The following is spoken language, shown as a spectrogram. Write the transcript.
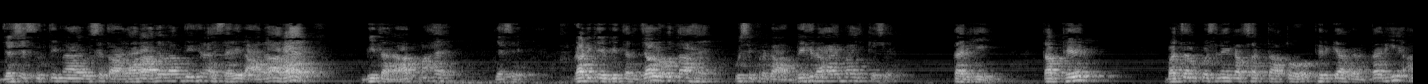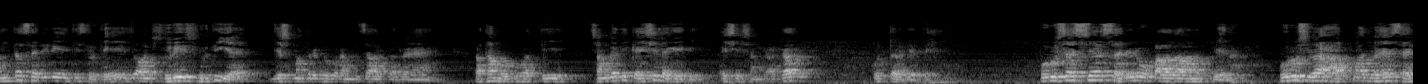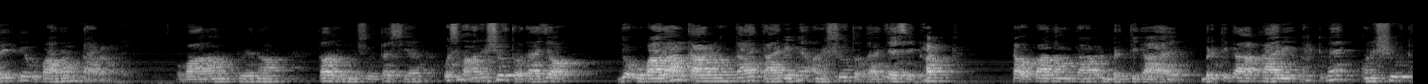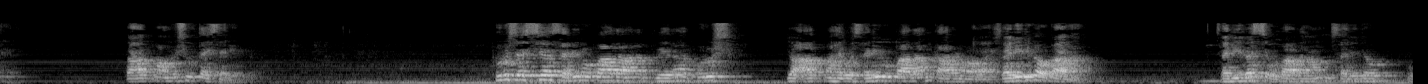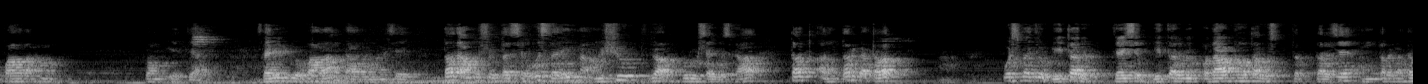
जैसे श्रुति में आए उसे तो आधार आधे भाव दिख रहा है। शरीर आधार है, भीतर आत्मा है। जैसे घड़ के भीतर जल होता है, उसी प्रकार दिख रहा है भाई कैसे? तरही। तब फिर वचन कुछ नहीं कर सकता तो फिर क्या करें? तरही अंत शरीर श्रुति, जो सूर्य श्रुति है, जिस मंत्र के ऊपर हम विचार कर रहे हैं, कथम उपपत्ति, संगति कैसी लगेगी? ऐसी शंका कर उत्तर देते हैं। पुरुष से शरीर उपादान पुरुष व आत्मा जो है, शरीर के उपादान कारण है। उपादान तद अनुसूत उसमें अनुसूत होता है जो जो उपादान कारण होता है, कार्य में अनुसूत होता है, जैसे घट। का उपादान कारण मृतिका है। मृतिका कार्य घट में अनुसूत है। तो आत्मा अनुसूत है शरीर में। पुरुष से शरीर उपादान पुरुष जो आत्मा है, वो शरीर उपादान कारण वाला है। शरीर का उपादान। शरीर से उपादान, शरीर उपादान इत्यादि। शरीर के उपादान कारण होने से तद अनुसूत से उस शरीर में अनुसूत जो पुरुष है उसका तद अंतर्गत उसमें जो भीतर, जैसे भीतर में पदार्थ होता उस तरह से अंतर्गत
